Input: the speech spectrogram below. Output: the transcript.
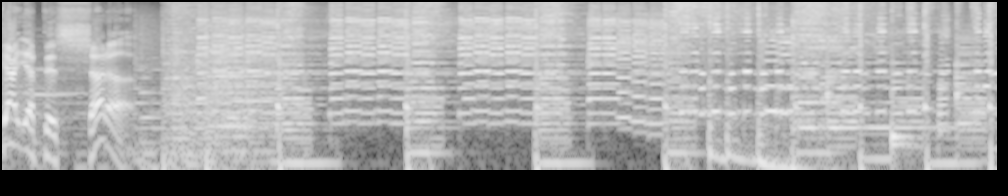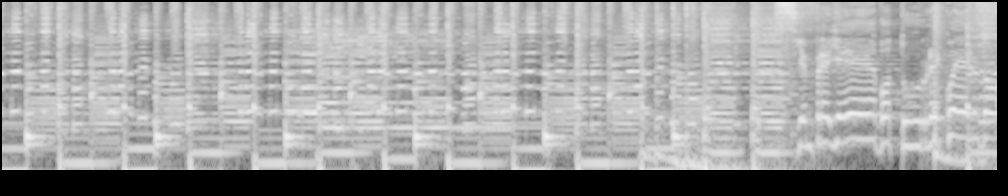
Cállate, shut up. Siempre llevo tu recuerdo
